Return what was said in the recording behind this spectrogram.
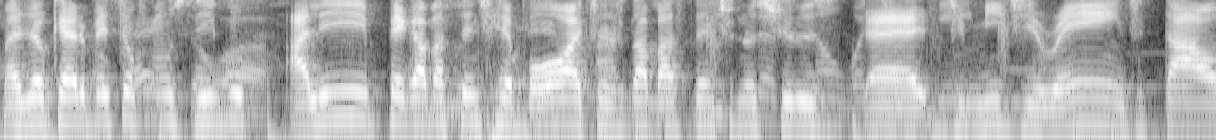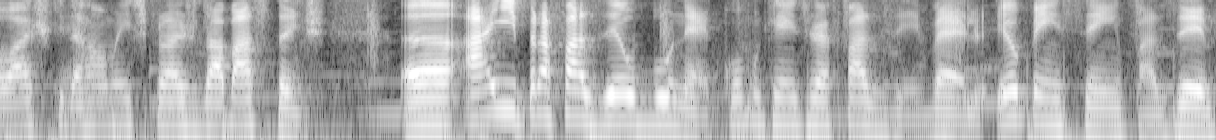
mas eu quero ver se eu consigo ali pegar bastante rebote, ajudar bastante nos tiros é, de mid-range e tal. Acho que dá realmente pra ajudar bastante. Uh, aí, pra fazer o boneco, como que a gente vai fazer, velho? Eu pensei em fazer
